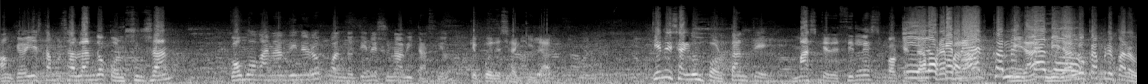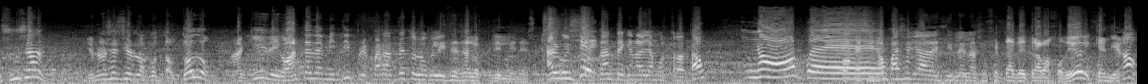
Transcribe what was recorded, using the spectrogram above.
Aunque hoy estamos hablando con Susan cómo ganar dinero cuando tienes una habitación que puedes alquilar. ¿Tienes algo importante más que decirles? Porque Y te ha que me preparado. has comentado- Mirad, mirad lo que ha preparado Susan. Yo no sé si os lo ha contado todo. Aquí digo, antes de emitir, prepárate todo lo que le dices a los prilines. ¿Algo Sí. importante que no hayamos tratado? No, pues. Porque si no paso ya a decirle las ofertas de trabajo de hoy que han llegado.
